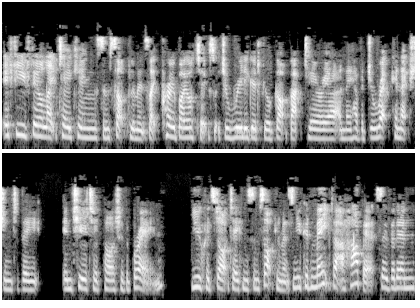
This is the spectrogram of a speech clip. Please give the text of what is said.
If you feel like taking some supplements like probiotics, which are really good for your gut bacteria and they have a direct connection to the intuitive part of the brain, you could start taking some supplements and you could make that a habit so that in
